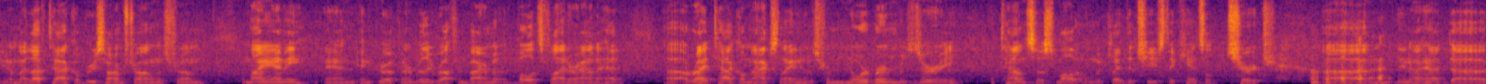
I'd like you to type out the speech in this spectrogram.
you know, my left tackle Bruce Armstrong was from Miami and, and grew up in a really rough environment with bullets flying around. I had uh, a right tackle, Max Lane, who was from Norborne, Missouri, a town so small that when we played the Chiefs, they canceled church. Um, you know, I had uh,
